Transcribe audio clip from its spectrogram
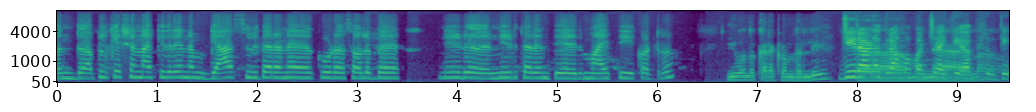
ಒಂದು ಅಪ್ಲಿಕೇಶನ್ ಹಾಕಿದ್ರೆ ನಮ್ಗೆ ಗ್ಯಾಸ್ ವಿತರಣೆ ಕೂಡ ಸೌಲಭ್ಯ ನೀಡ ನೀಡ್ತಾರೆ ಅಂತ ಮಾಹಿತಿ ಕೊಟ್ರು. ಈ ಒಂದು ಕಾರ್ಯಕ್ರಮದಲ್ಲಿ ಜೀರಾಳ ಗ್ರಾಮ ಪಂಚಾಯಿತಿ ಅಭಿವೃದ್ಧಿ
